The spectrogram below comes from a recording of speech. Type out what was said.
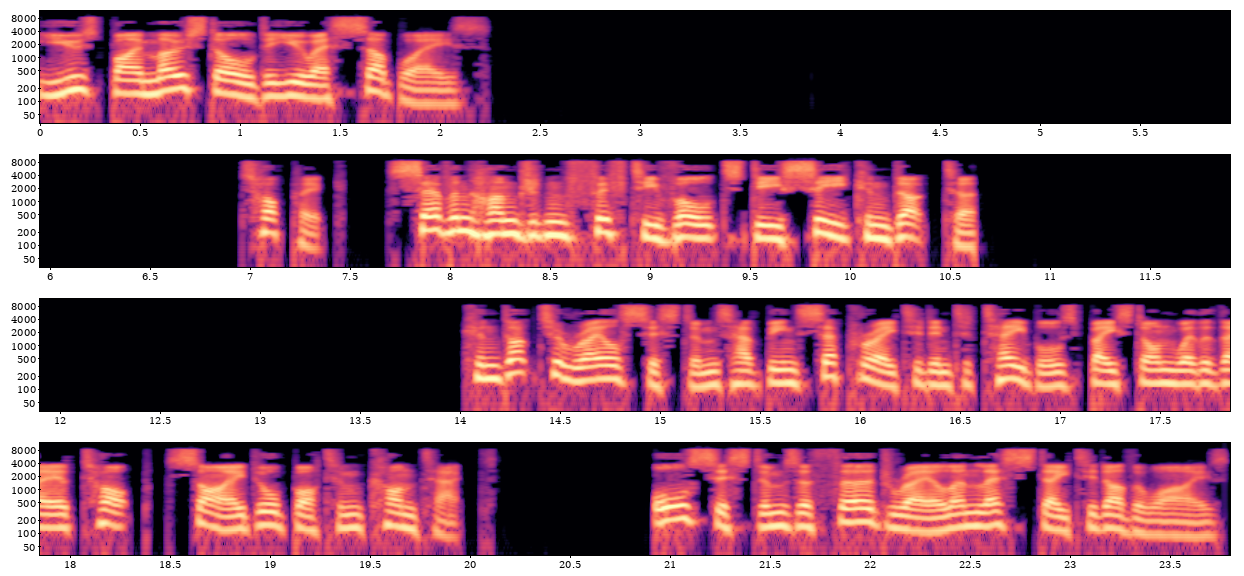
Used by most older U.S. subways. Topic 750 volts DC conductor Conductor rail systems have been separated into tables based on whether they are top, side or bottom contact. All systems are third rail unless stated otherwise.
